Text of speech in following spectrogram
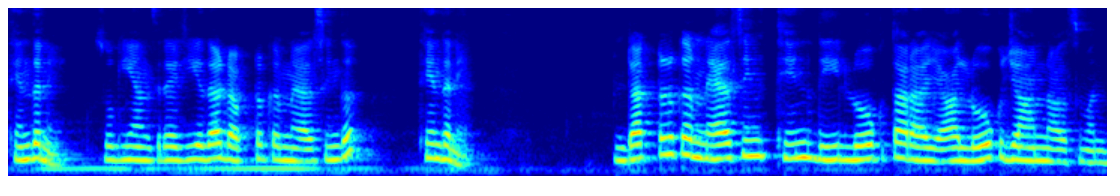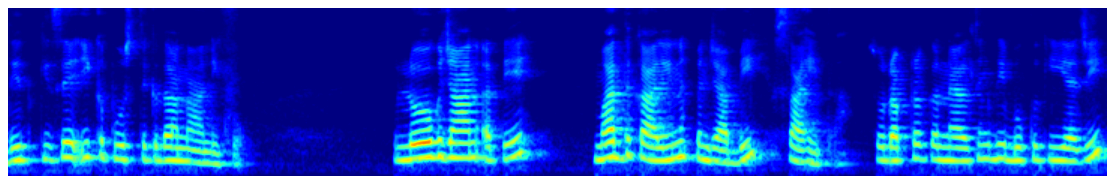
ਥਿੰਦ ਨੇ। ਸੋ ਕੀ ਆਨਸਰ ਹੈ ਜੀ ਇਹਦਾ? ਡਾਕਟਰ ਕਰਨੈਲ ਸਿੰਘ ਥਿੰਦ ਨੇ। ਡਾਕਟਰ ਕਰਨੈਲ ਸਿੰਘ ਥਿੰਦ ਦੀ ਲੋਕ ਧਾਰਾ ਜਾਂ ਲੋਕ ਲੋਕਜਾਨ ਨਾਲ ਸੰਬੰਧਿਤ ਕਿਸੇ ਇੱਕ ਪੁਸਤਕ ਦਾ ਨਾਮ ਲਿਖੋ। ਲੋਕ ਲੋਕਜਾਨ ਅਤੇ ਮੱਧਕਾਲੀਨ ਪੰਜਾਬੀ ਸਾਹਿਤ। ਸੋ ਡਾਕਟਰ ਕਰਨੈਲ ਸਿੰਘ ਦੀ ਬੁੱਕ ਕੀ ਹੈ ਜੀ?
